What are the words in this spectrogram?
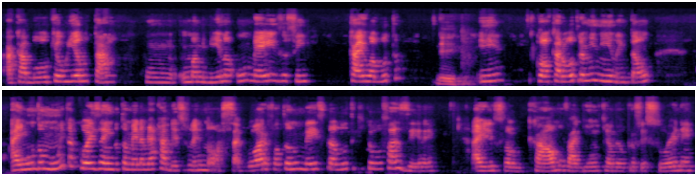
acabou que eu ia lutar com uma menina, um mês assim, caiu a luta Eita. e colocaram outra menina. Então, Aí mudou muita coisa ainda também na minha cabeça. Eu falei, nossa, agora faltando um mês para a luta, o que, que eu vou fazer, né? Aí eles falaram, calma, o Vaguinho, que é o meu professor, né?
